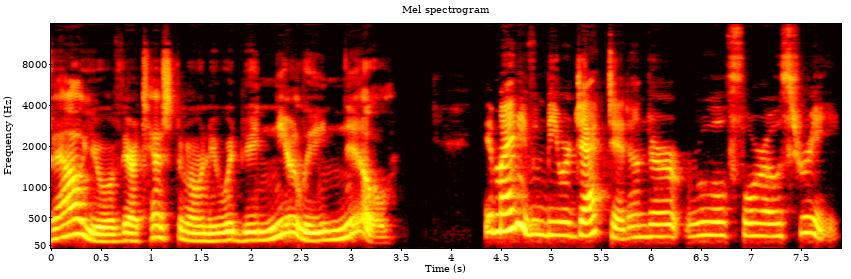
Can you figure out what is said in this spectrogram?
value of their testimony would be nearly nil. It might even be rejected under Rule 403,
